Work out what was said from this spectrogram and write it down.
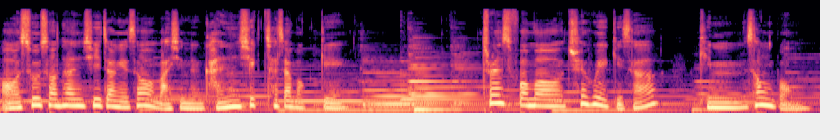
어수선한 시장에서 맛있는 간식 찾아 먹기. 트랜스포머 최후의 기사 김성봉.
